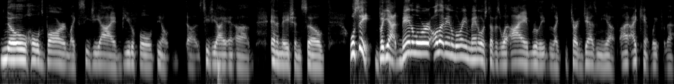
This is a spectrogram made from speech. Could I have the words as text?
no holds barred like CGI, beautiful, you know, uh, CGI uh, animation. So we'll see. But yeah, Mandalore, all that Mandalorian Mandalore stuff is what I really was like started jazzing me up. I, I can't wait for that.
